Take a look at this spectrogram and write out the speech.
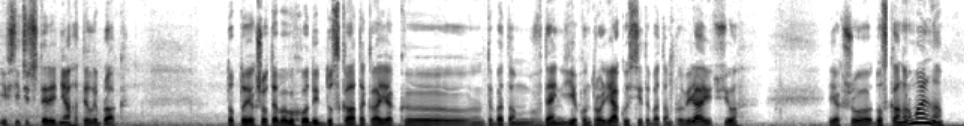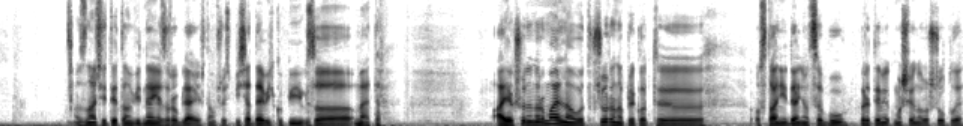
І всі ці 4 дня гатили брак. Тобто, якщо в тебе виходить доска така, як е, тебе там в день є контроль якості, тебе там провіряють, все. Якщо доска нормальна, значить ти там від неї заробляєш там щось 59 копійок за метр. А якщо не нормальна, от вчора, наприклад, е, останній день оце був, перед тим як машину розщопли,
